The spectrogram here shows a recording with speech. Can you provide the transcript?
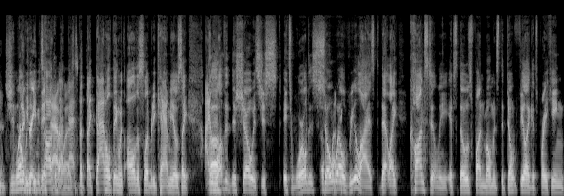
imagine What oh, a we great didn't even talk that about was. that but like that whole thing with all the celebrity cameos like i Oh. love that this show is just its world is So so well realized that like constantly it's those fun moments that don't feel like it's breaking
